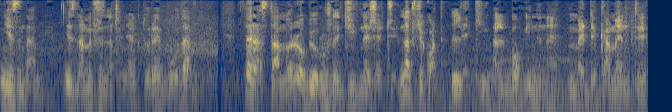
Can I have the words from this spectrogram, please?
nie znamy. Nie znamy przeznaczenia, które było dawniej. Teraz tam robią różne dziwne rzeczy, na przykład leki albo inne medykamenty.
